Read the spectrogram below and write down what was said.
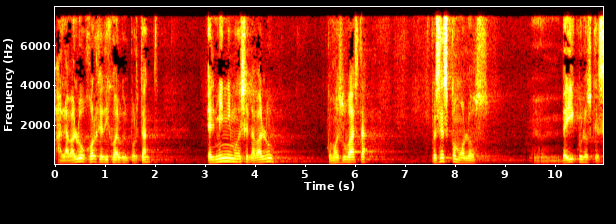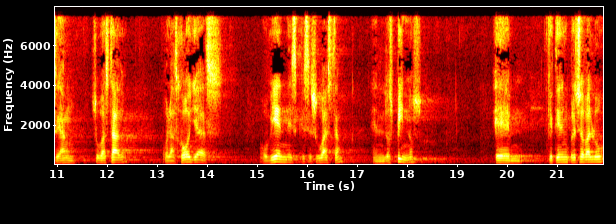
al avalú. Jorge dijo algo importante el mínimo es el avalú, como es subasta, pues es como los eh, vehículos que se han subastado o las joyas o bienes que se subastan en los pinos eh, que tienen un precio de avalú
